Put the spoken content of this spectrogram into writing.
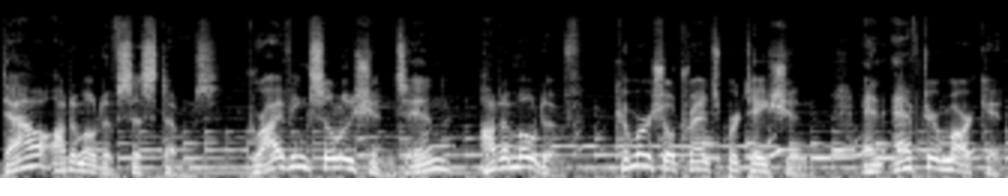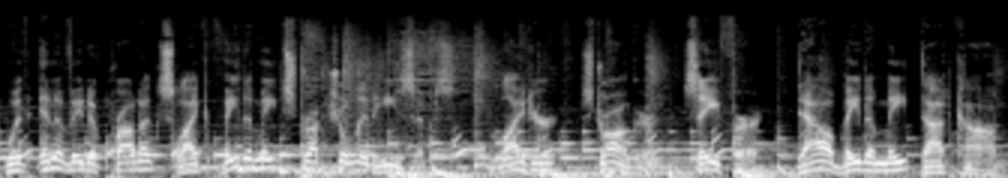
Dow Automotive Systems, driving solutions in automotive, commercial transportation, and aftermarket with innovative products like Betamate structural adhesives. Lighter, stronger, safer. DowBetamate.com.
